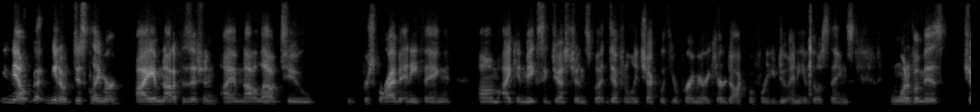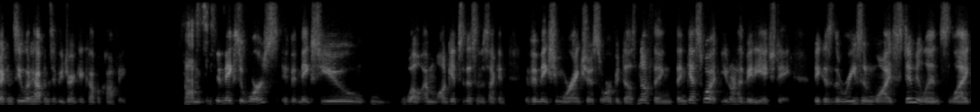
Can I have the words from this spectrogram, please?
Now, you know, disclaimer, I am not a physician. I am not allowed to prescribe anything. Um, I can make suggestions, but definitely check with your primary care doc before you do any of those things. One of them is check and see what happens if you drink a cup of coffee. Um, if it makes it worse, if it makes you, well, um, I'll get to this in a second. If it makes you more anxious or if it does nothing, then guess what? You don't have ADHD. Because the reason why stimulants like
